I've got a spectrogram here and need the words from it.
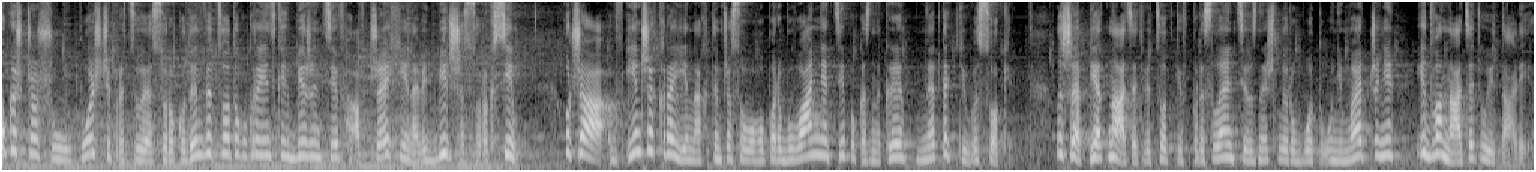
Поки що ж у Польщі працює 41% українських біженців, а в Чехії навіть більше 47%. Хоча в інших країнах тимчасового перебування ці показники не такі високі. Лише 15% переселенців знайшли роботу у Німеччині і 12% у Італії.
